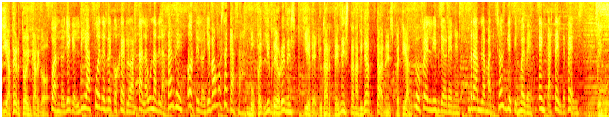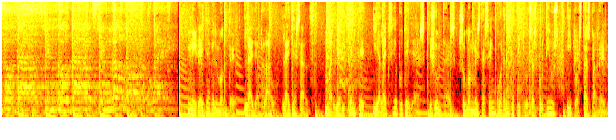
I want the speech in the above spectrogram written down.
y hacer tu encargo. Cuando llegue el día puedes recogerlo hasta la una de la tarde o te lo llevamos a casa. Buffet Libre Orenes quiere ayudarte en esta Navidad tan especial. Buffet Libre Orenes, Rambla Marisol 19, en Castelldefels. Mireia Belmonte, Laia Palau, Laia Sanz, Maria Vicente i Alexia Putelles. Juntes, sumen més de 140 títols esportius i t'ho estàs perdent.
